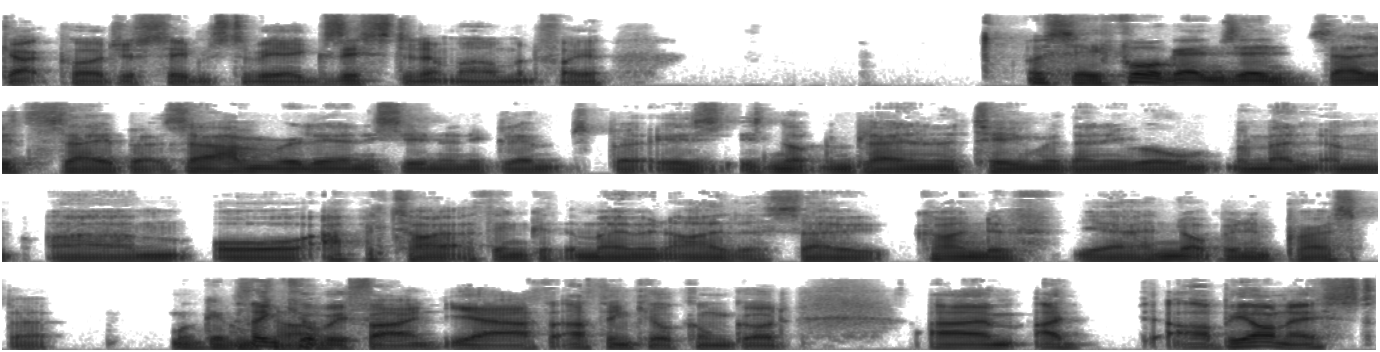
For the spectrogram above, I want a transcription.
Gakpo just seems to be existing at the moment for you. We'll see. Four games in, it's early to say, but so I haven't really only seen any glimpse. But he's he's not been playing in a team with any real momentum um, or appetite, I think, at the moment either. So kind of, yeah, not been impressed, but we'll give. I think time. he'll be fine. Yeah, I, th- I think he'll come good. Um, I I'll be honest.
